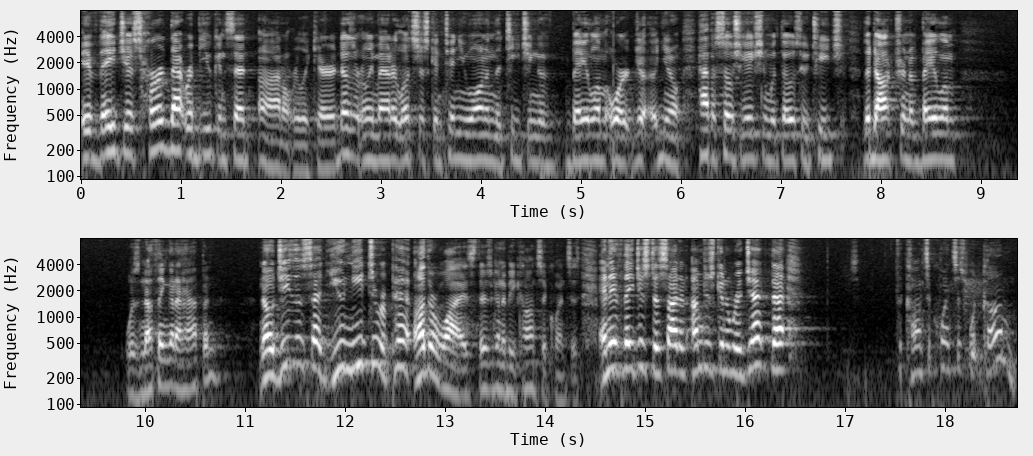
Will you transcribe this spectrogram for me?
if they just heard that rebuke and said, oh, I don't really care, it doesn't really matter, let's just continue on in the teaching of Balaam or you know, have association with those who teach the doctrine of Balaam, was nothing going to happen? No, Jesus said, you need to repent, otherwise there's going to be consequences. And if they just decided, I'm just going to reject that, the consequences would come.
